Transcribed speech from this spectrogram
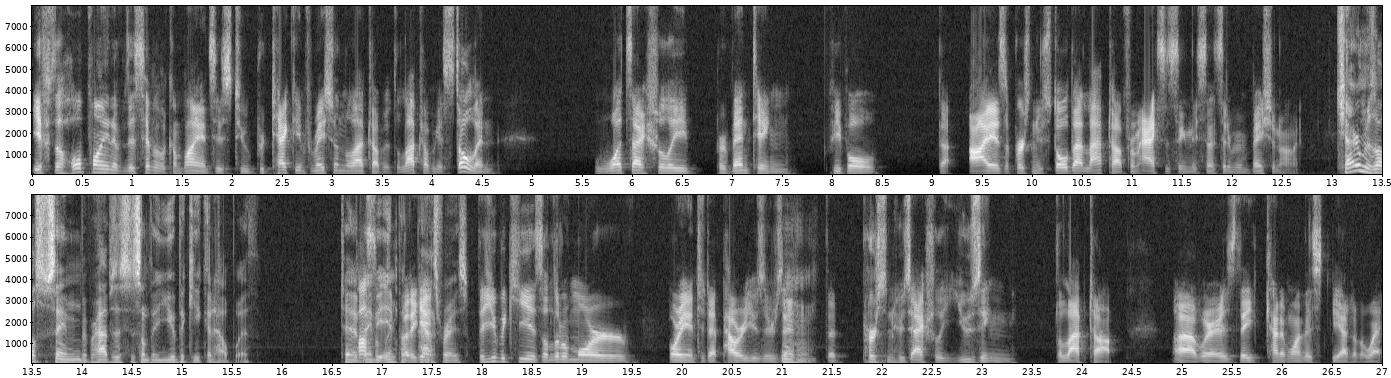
if the whole point of this HIPAA compliance is to protect information on the laptop, if the laptop gets stolen, what's actually preventing people, that I as a person who stole that laptop, from accessing the sensitive information on it? Chatroom is also saying that perhaps this is something YubiKey could help with to Possibly, maybe input but a again- passphrase. The YubiKey is a little more oriented at power users Mm-hmm. and the person who's actually using the laptop, uh, whereas they kind of want this to be out of the way.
